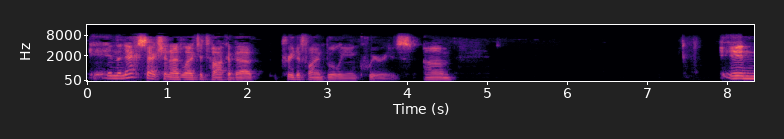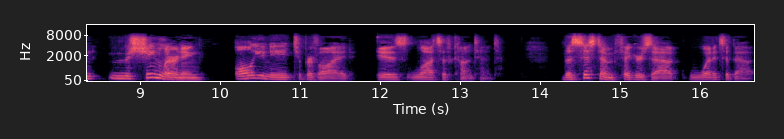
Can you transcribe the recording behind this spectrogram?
in the next section, I'd like to talk about predefined Boolean queries. Um, in machine learning, all you need to provide is lots of content. The system figures out what it's about.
